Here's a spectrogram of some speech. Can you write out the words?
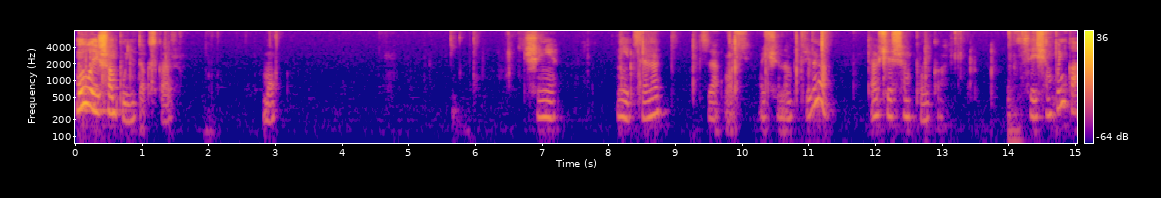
мило і шампунь, так скажемо. Чи ні? Ні, це не це ось. Ось що нам потрібно. Там ще шампунька. Це і шампунька.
